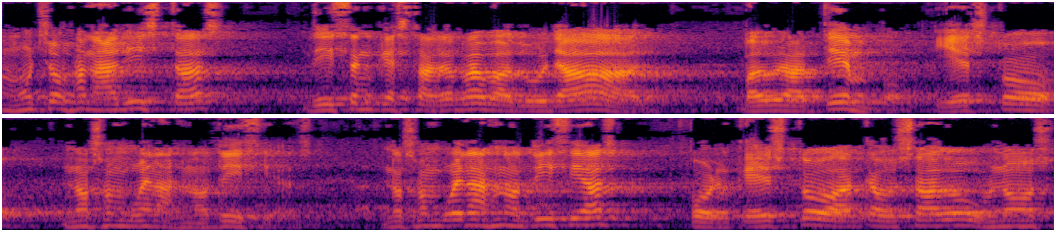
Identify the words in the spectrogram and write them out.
Muchos analistas dicen que esta guerra va a durar, va a durar tiempo y esto no son buenas noticias. No son buenas noticias porque esto ha causado unos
